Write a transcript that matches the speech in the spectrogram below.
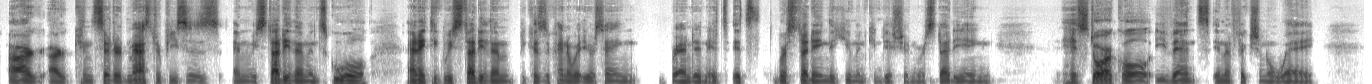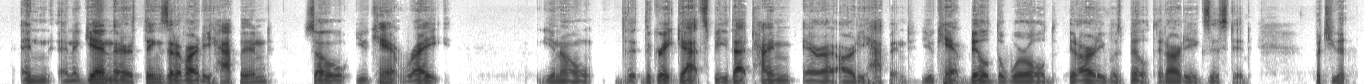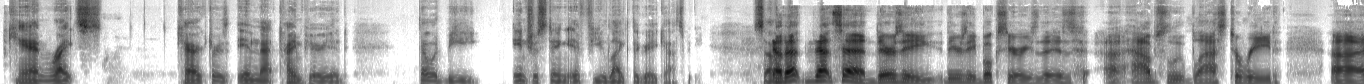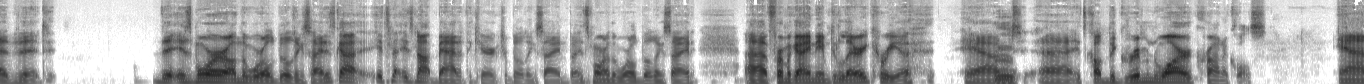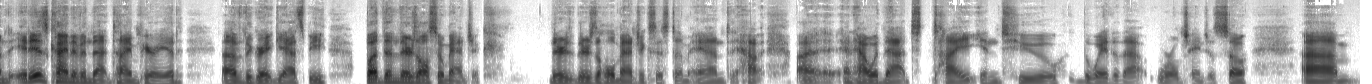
are are considered masterpieces and we study them in school and I think we study them because of kind of what you were saying Branden it's it's we're studying the human condition we're studying historical events in a fictional way. And and again there are things that have already happened so you can't write you know the, the great gatsby that time era already happened. You can't build the world it already was built it already existed. But you can write characters in that time period that would be interesting if you like the great gatsby so Now that that said, there's a there's a book series that is an absolute blast to read. Uh, that that is more on the world building side. It's got it's not it's not bad at the character building side, but it's more on the world building side. Uh, from a guy named Larry Correia, and uh, it's called the Grimnoir Chronicles, and it is kind of in that time period of the Great Gatsby, but then there's also magic. There's there's a whole magic system, and how uh, and how would that tie into the way that that world changes. So um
